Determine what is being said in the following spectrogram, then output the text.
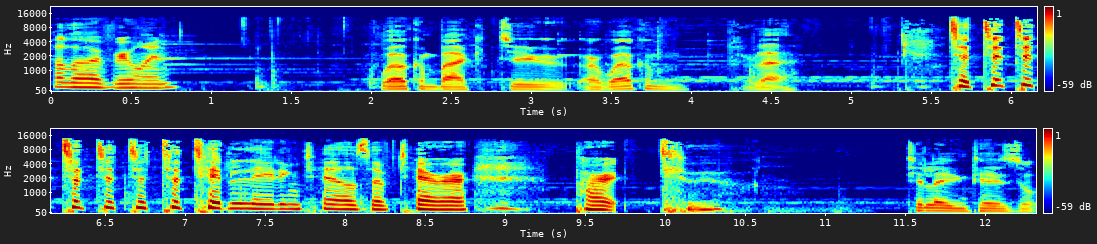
Hello, everyone. Welcome back to, or welcome. Blah. Titillating Tales of Terror, Part 2. Titillating tales of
